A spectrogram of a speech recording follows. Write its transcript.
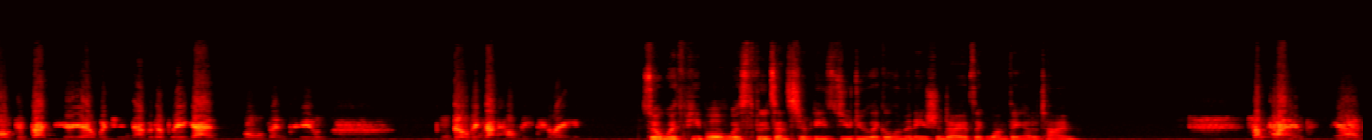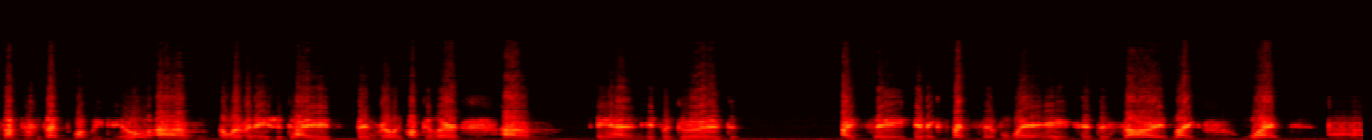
all good bacteria, which inevitably again rolls into building that healthy terrain. So with people with food sensitivities, do you do like elimination diets, like one thing at a time? Sometimes, yeah. Sometimes that's what we do. Um, elimination diets been really popular, um, and it's a good, I'd say, inexpensive way to decide like what uh,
